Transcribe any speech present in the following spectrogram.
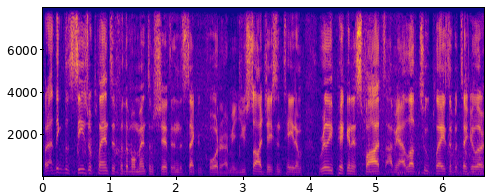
But I think the seeds were planted for the momentum shift in the second quarter. I mean, you saw Jayson Tatum really picking his spots. I mean, I love two plays in particular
